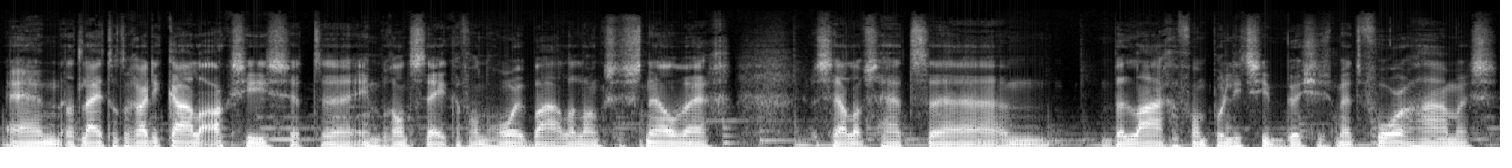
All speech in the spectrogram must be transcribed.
En dat leidt tot radicale acties, het uh, in brand steken van hooibalen langs de snelweg, zelfs het ehm, belagen van politiebusjes met voorhamers.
